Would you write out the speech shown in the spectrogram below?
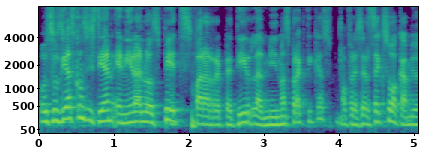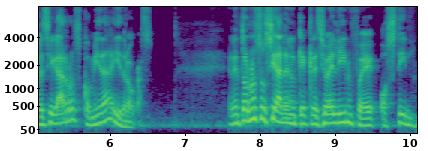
O sus días consistían en ir a los pits para repetir las mismas prácticas, ofrecer sexo a cambio de cigarros, comida y drogas. El entorno social en el que creció Eileen fue hostil,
